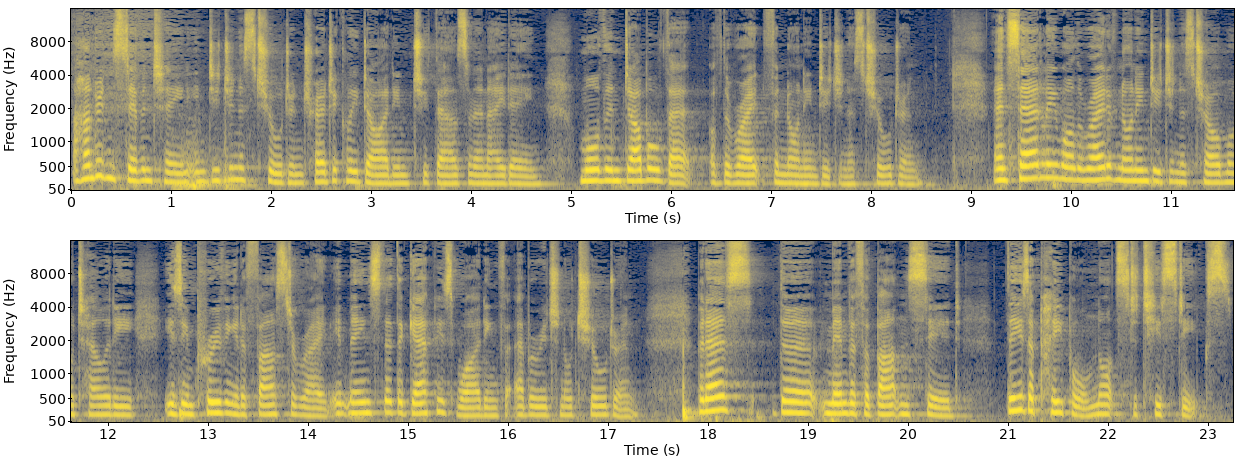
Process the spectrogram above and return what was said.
117 Indigenous children tragically died in 2018, more than double that of the rate for non-Indigenous children. And sadly, while the rate of non-Indigenous child mortality is improving at a faster rate, it means that the gap is widening for Aboriginal children. But as the member for Barton said, these are people, not statistics.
